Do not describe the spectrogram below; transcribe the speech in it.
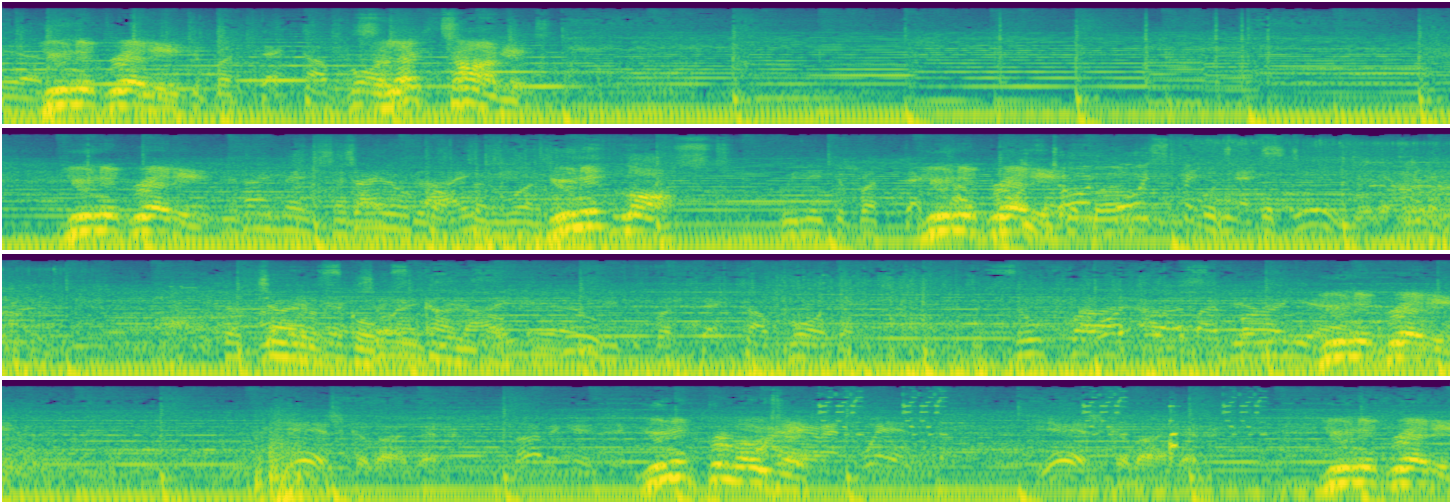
here. Unit ready. To protect our borders. Select target. Unit ready. Did I mention Unit lost. We need to protect Unit our ready. on voice speed test. The gyroscope is coming. We need to protect our border. So far, I'm still here. Unit ready. Yes, Commander. Navigating. Unit promoted. Fire and wind. Yes, Commander. Unit ready.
